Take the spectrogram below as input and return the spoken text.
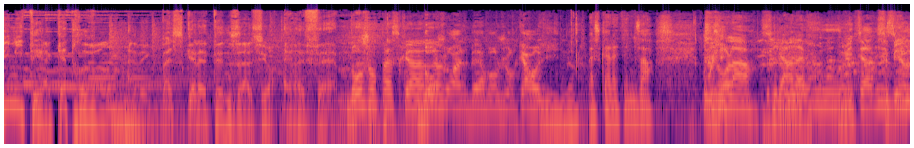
Limité à 80 avec Pascal Atenza sur RFM. Bonjour Pascal. Bonjour Albert, bonjour Caroline. Pascal Atenza, toujours là, ce garde à vous, Ouais. 8h18, C'est bien,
